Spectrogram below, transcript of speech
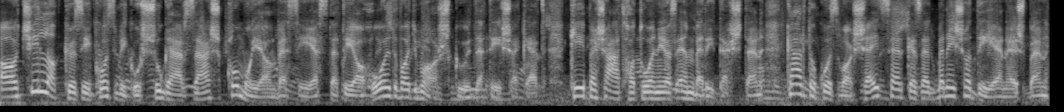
A csillagközi kozmikus sugárzás komolyan veszélyezteti a Hold vagy Mars küldetéseket. Képes áthatolni az emberi testen, kárt okozva a sejtszerkezetben és a DNS-ben,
